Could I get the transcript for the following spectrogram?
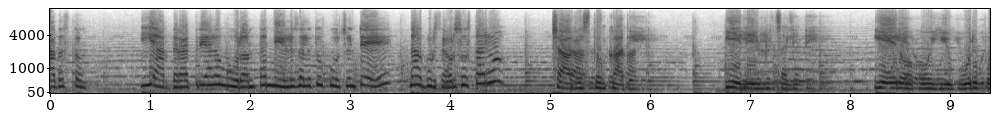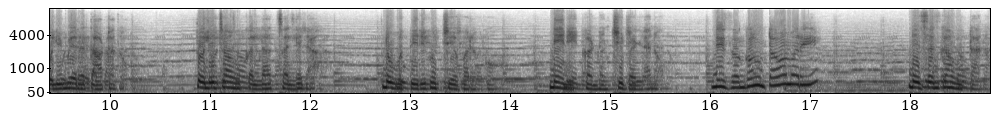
చాదస్తం ఈ అర్ధరాత్రి అలా ఊరంతా నీళ్ళు చల్లుతూ కూర్చుంటే నా గుడిసెవరు చూస్తారు? చాదస్తం కాదే. ఈ నీళ్ళు చల్లితే ఏ రోగం ఈ ఊరి పొలిమేర దాటదు. తొలిచావు కల్లా చల్లిరా. నువ్వు తిరిగొచ్చే వరకు నేను ఇక్కడి నుంచి వెళ్ళను. నిజంగా ఉంటావా మరి? నిజంగా ఉంటాను.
